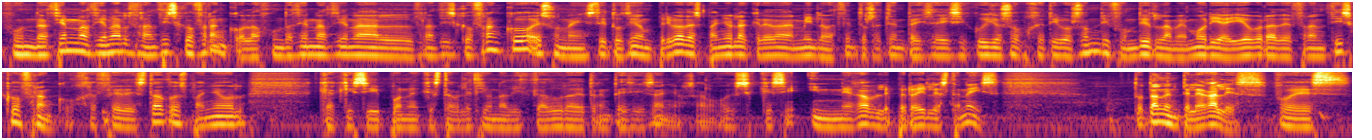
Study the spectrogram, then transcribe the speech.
Fundación Nacional Francisco Franco. La Fundación Nacional Francisco Franco es una institución privada española creada en 1976 y cuyos objetivos son difundir la memoria y obra de Francisco Franco, jefe de Estado español, que aquí sí pone que estableció una dictadura de 36 años, algo que es innegable, pero ahí les tenéis. Totalmente legales. Pues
